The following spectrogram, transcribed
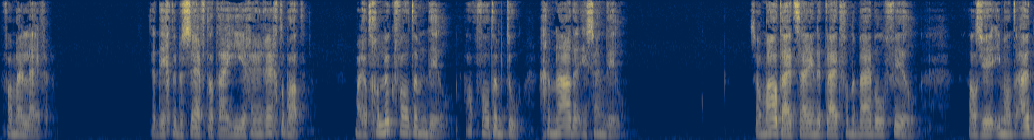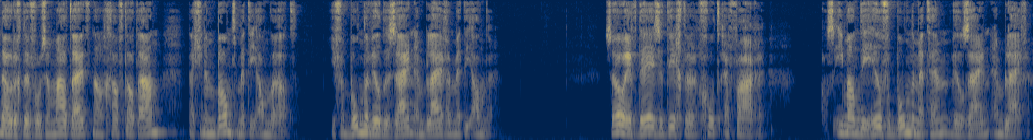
van mijn leven. De dichter beseft dat hij hier geen recht op had. Maar het geluk valt hem deel, valt hem toe. Genade is zijn deel. Zo'n maaltijd zei in de tijd van de Bijbel veel. Als je iemand uitnodigde voor zo'n maaltijd, dan gaf dat aan dat je een band met die ander had. Je verbonden wilde zijn en blijven met die ander. Zo heeft deze dichter God ervaren, als iemand die heel verbonden met hem wil zijn en blijven.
